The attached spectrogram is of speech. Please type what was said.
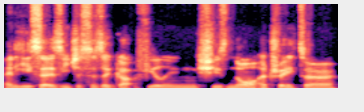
And he says he just has a gut feeling she's not a traitor.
